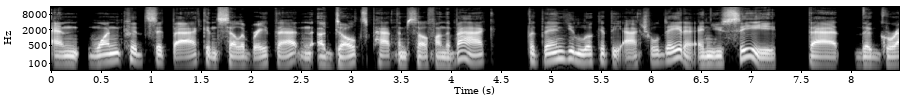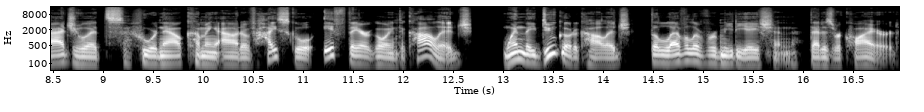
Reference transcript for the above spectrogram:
And one could sit back and celebrate that, and adults pat themselves on the back. But then you look at the actual data and you see that the graduates who are now coming out of high school, if they are going to college, when they do go to college, the level of remediation that is required.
